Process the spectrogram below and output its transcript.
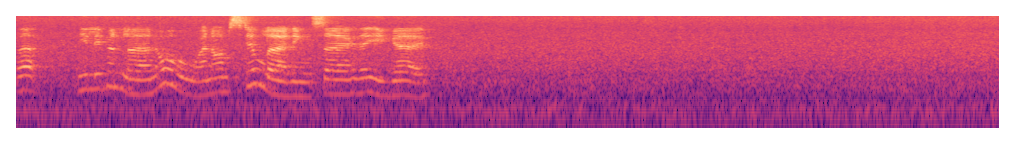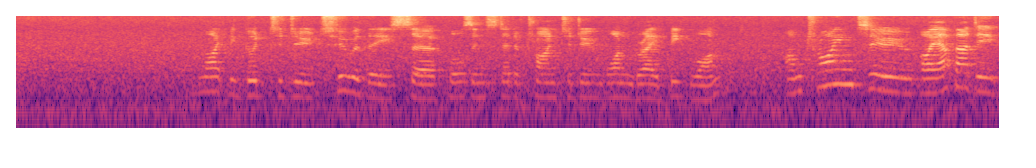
But you live and learn. Oh, and I'm still learning, so there you go. Might be good to do two of these circles instead of trying to do one great big one. I'm trying to, I have added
